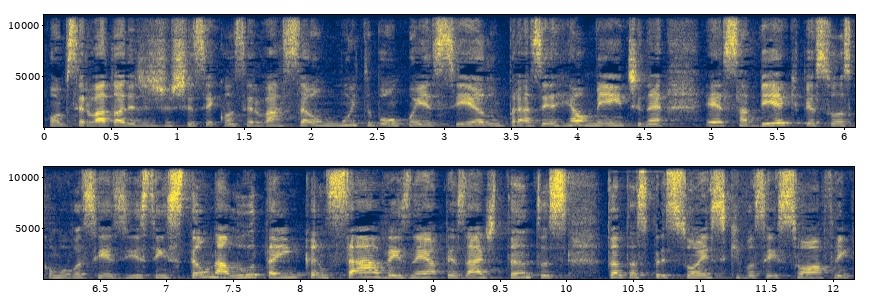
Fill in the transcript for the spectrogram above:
com o Observatório de Justiça e Conservação. Muito bom conhecê-lo, um prazer realmente, né? É, saber que pessoas como você existem, estão na luta, incansáveis, né? Apesar de tantos, tantas pressões que vocês sofrem.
